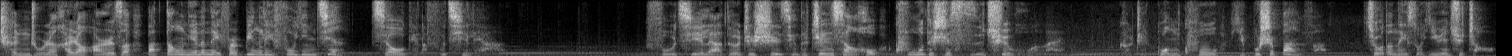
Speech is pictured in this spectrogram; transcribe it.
陈主任还让儿子把当年的那份病历复印件交给了夫妻俩。夫妻俩得知事情的真相后，哭的是死去活来。可这光哭也不是办法，就到那所医院去找。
